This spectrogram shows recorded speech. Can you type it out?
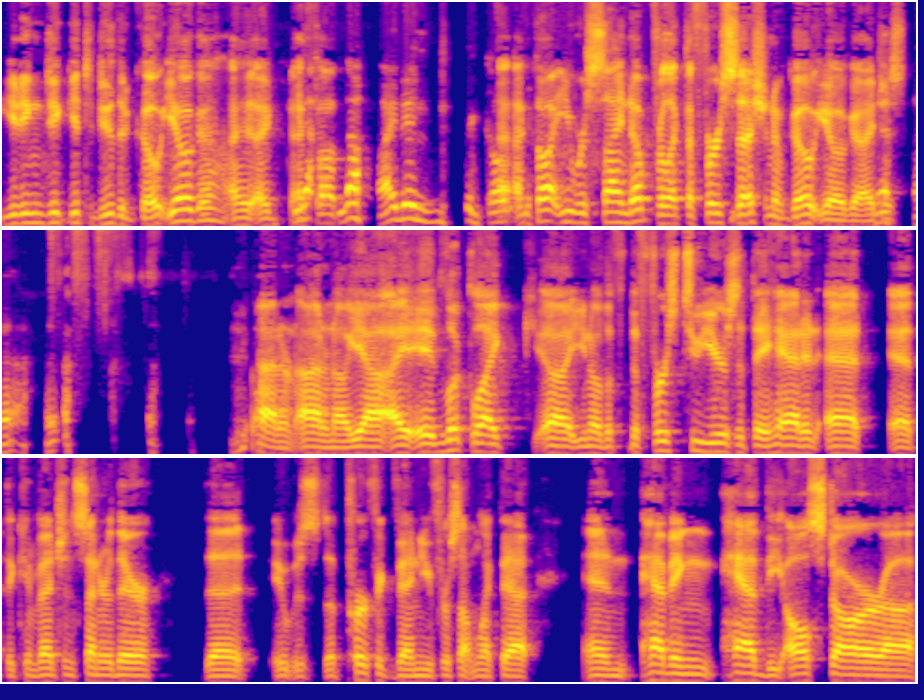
you didn't get to do the goat yoga. I, I, I thought no, I didn't. I, I, thought you were signed up for like the first session of goat yoga. I just, I don't, I don't know. Yeah, I, it looked like uh, you know the the first two years that they had it at at the convention center there that it was the perfect venue for something like that and having had the All Star uh,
